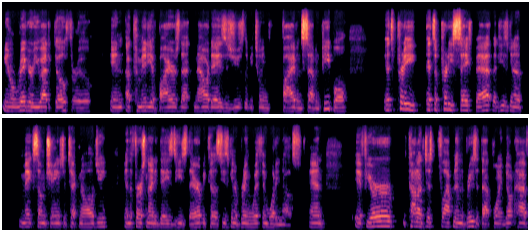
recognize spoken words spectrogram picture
you know, rigor you had to go through in a committee of buyers that nowadays is usually between five and seven people it's pretty it's a pretty safe bet that he's going to make some change to technology in the first 90 days he's there because he's going to bring with him what he knows. And if you're kind of just flapping in the breeze at that point, don't have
